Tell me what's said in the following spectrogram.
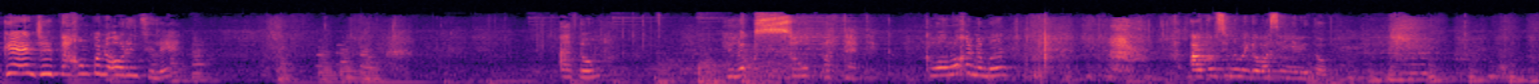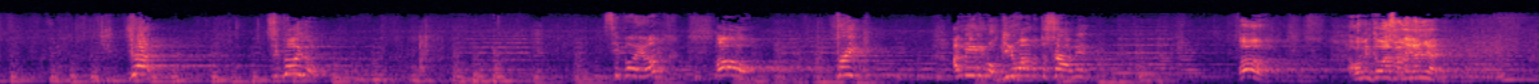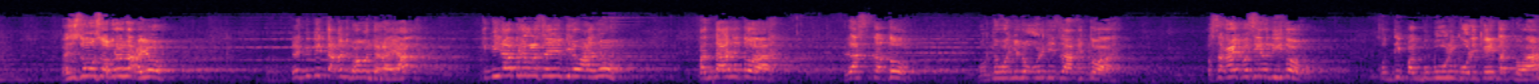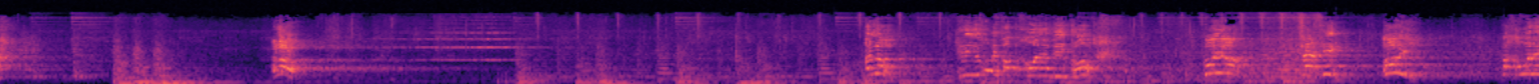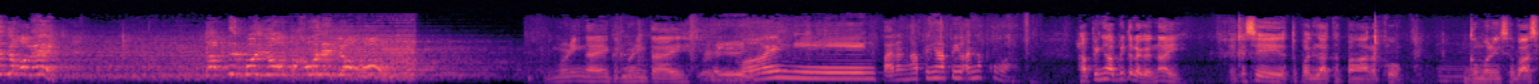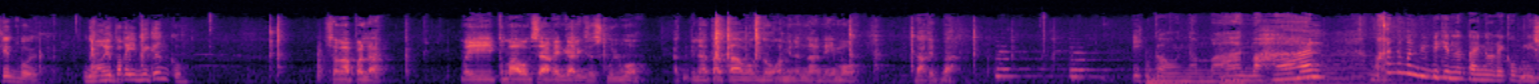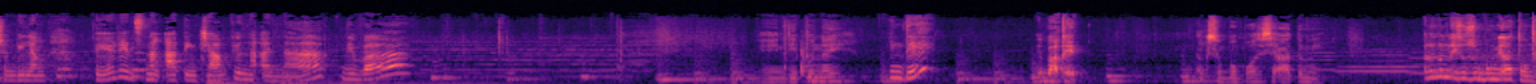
Nag enjoy pa akong panoorin sila eh. Atom, you look so pathetic. Kawawa ka naman. Atom, sino may gawa sa inyo nito? Yan! Si Boyo! Si Boyong? Oo! Freak! Aminin mo, ginawa mo to sa amin! Oh! Ako may gawa sa kanila niyan. Kasi sumusobra na kayo. Pinagbibintakan niyo pa mandaraya? Ibinabalik ko lang sa inyo yung ginawa niyo. Tandaan niyo to ha. Last na to. Huwag na huwag niyo nang ulitin sa akin to ha. Basta kahit pa sino dito. Kundi pagbuburing ko ulit kayong tatlo ha. Ano? Ano? Hindi niyo kami papakawalan dito? Good morning, Tay. Good morning. Parang happy-happy yung anak ko ah. Happy-happy talaga, Nay. Eh kasi natupad lahat ng pangarap ko. Gumaling sa basketball. Dumami pa kaibigan ko. Siya nga pala, may tumawag sa akin galing sa school mo at pinatatawag daw kami ng nanay mo. Bakit ba? Ikaw naman, mahal. Baka naman bibigyan lang tayo ng recognition bilang parents ng ating champion na anak, di ba? Hindi po, Nay. Hindi? Eh bakit? Nagsumbong po kasi si Atom eh. Ano naman isusumbong ni Atom?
